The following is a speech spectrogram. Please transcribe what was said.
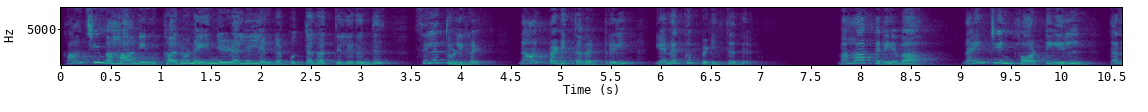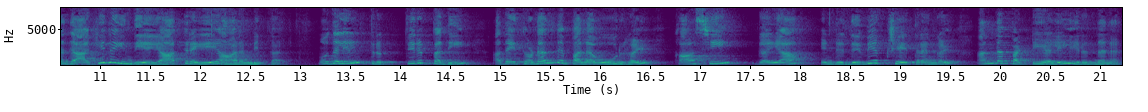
காஞ்சி மகானின் கருணை நிழலில் என்ற புத்தகத்திலிருந்து சில துளிகள். நான் படித்தவற்றில் எனக்கு பிடித்தது. மகா பெரியவா நைன்டீன் ஃபார்ட்டியில் தனது அகில இந்திய யாத்திரையை ஆரம்பித்தார். முதலில் திரு- திருப்பதி அதைத் தொடர்ந்து பல ஊர்கள் காசி கயா என்று திவ்ய கஷேத்திரங்கள் அந்த பட்டியலில் இருந்தன.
